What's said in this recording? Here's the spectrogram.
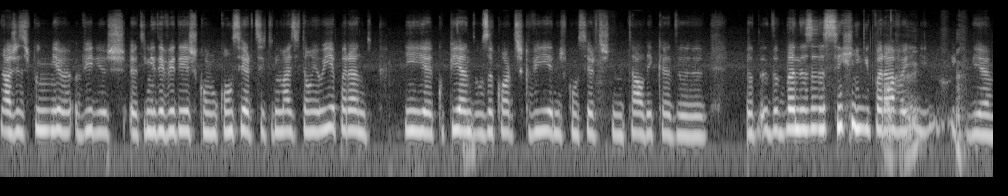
às vezes punha vídeos, eu tinha DVDs com concertos e tudo mais, então eu ia parando e ia copiando os acordes que via nos concertos de Metallica, de, de, de bandas assim, e parava okay. e, e queria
